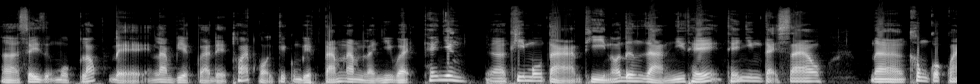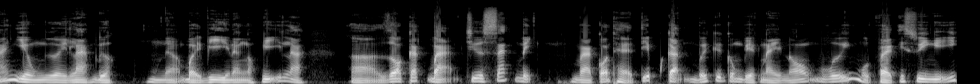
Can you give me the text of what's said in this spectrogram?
à, xây dựng một blog để làm việc và để thoát khỏi cái công việc 8 năm là như vậy. Thế nhưng à, khi mô tả thì nó đơn giản như thế. Thế nhưng tại sao là không có quá nhiều người làm được? À, bởi vì là ngọc nghĩ là à, do các bạn chưa xác định và có thể tiếp cận với cái công việc này nó với một vài cái suy nghĩ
